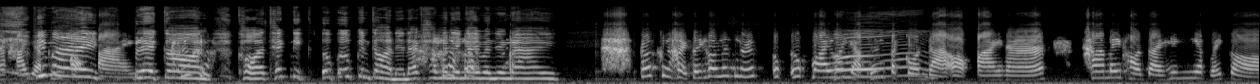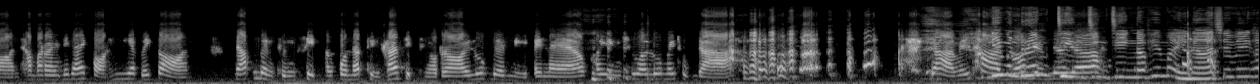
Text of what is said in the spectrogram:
นะคะอย่าพี่เพิ่งใหม่ออกไปเบรกก่อน ขอเทคนิคอึบๆกันก่อนเนี่ยนะคะมันยังไงมันยังไง ก็คือหายใจเข้าลึกๆอึ๊บอึ๊บไว้ว่าอ๋อออย่าเพิ่งตะโกนด่าออกไปนะ ถ้าไม่พอใจให้เงียบไว้ก่อนทำอะไรไม่ได้ขอให้เงียบไว้ก่อนนับหนึ่งถึงสิบบางคนนับถึงห้าสิบถึงร้อยลูกเดินหนีไปแล้ว ก็ยังชั่วลูกไม่ถูกด่า ด่าไม่ทันนี่มันเรื่องจริงว่าจเยอะๆริง ๆ นะพี่ใหม่นะใช่ไหมค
